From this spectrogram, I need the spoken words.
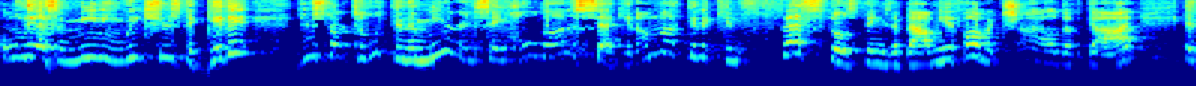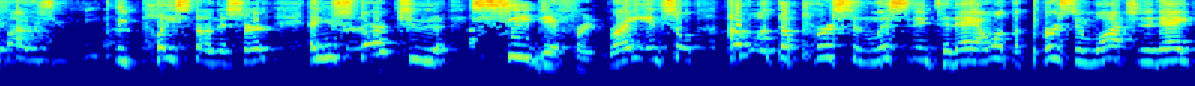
only as a meaning we choose to give it, you start to look in the mirror and say, hold on a second, I'm not going to confess those things about me if I'm a child of God, if I was placed on this earth, and you start to see different, right? And so I want the person listening today, I want the person watching today,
